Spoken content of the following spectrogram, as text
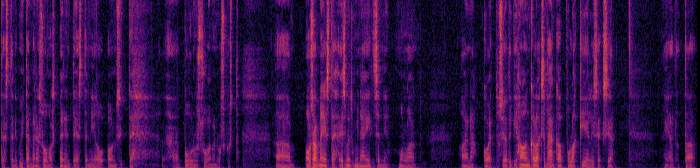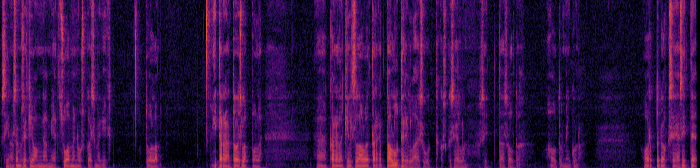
tästä niin kuin Itämeren suomalaisesta perinteestä, niin on, on sitten puhunut Suomen uskosta. Osa meistä, esimerkiksi minä itse, niin mulla on aina koettu se jotenkin hankalaksi, vähän kappulakieliseksi ja, ja tota, siinä on semmoisiakin ongelmia, että Suomen usko esimerkiksi tuolla Itärään toisella puolella karjalankielisellä alueella tarkoittaa luterilaisuutta, koska siellä on sitten taas oltu, oltu niin kuin ortodokseja. Sitten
